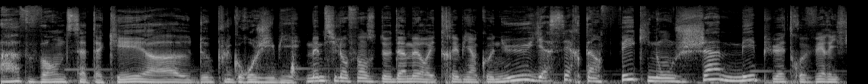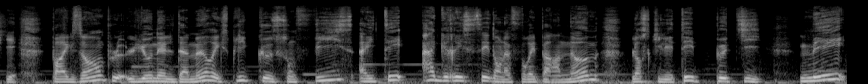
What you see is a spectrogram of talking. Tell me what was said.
avant de s'attaquer à de plus gros gibiers. Même si l'enfance de Dahmer est très bien connue, il y a certains faits qui n'ont jamais pu être vérifiés. Par exemple, Lionel Dahmer explique que son fils a été agressé dans la forêt par un homme lorsqu'il était petit. Mais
